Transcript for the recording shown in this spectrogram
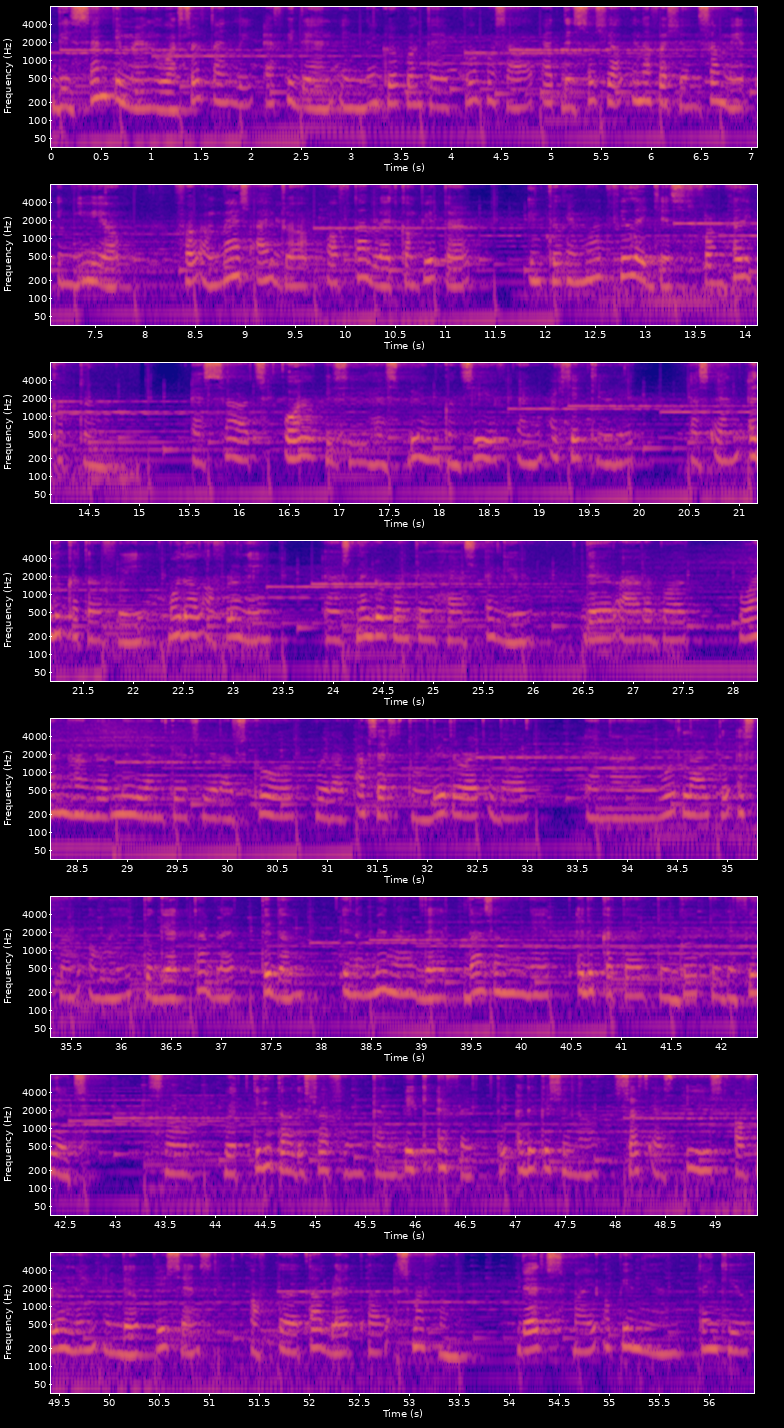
This sentiment was certainly evident in Negroponte's proposal at the Social Innovation Summit in New York for a mass airdrop of tablet computer into remote villages from helicopter. As such, OLPC has been conceived and executed as an educator-free model of learning. As Negroponte has argued, there are about 100 million kids without school, without access to literate adults, and I would like to explore a way to get tablet to them in a manner that doesn't need educator to go to the village. So, with digital disruption can big effect to educational such as ease of learning in the presence of a tablet or a smartphone. That's my opinion. Thank you.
